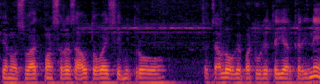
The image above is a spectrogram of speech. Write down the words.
તેનો સ્વાદ પણ સરસ આવતો હોય છે મિત્રો. તો ચાલો હવે ભટુરે તૈયાર કરીને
